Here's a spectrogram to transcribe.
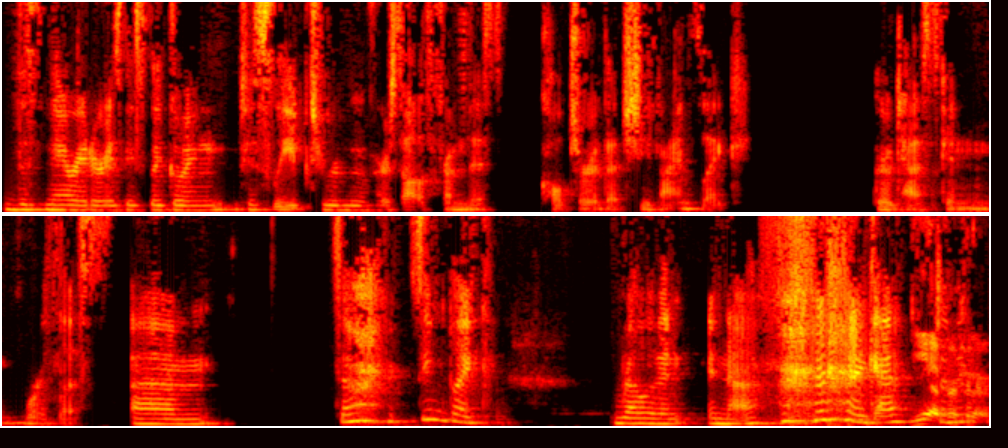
this narrator is basically going to sleep to remove herself from this culture that she finds like grotesque and worthless. Um so it seemed like relevant enough, I guess. Yeah, for sure.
